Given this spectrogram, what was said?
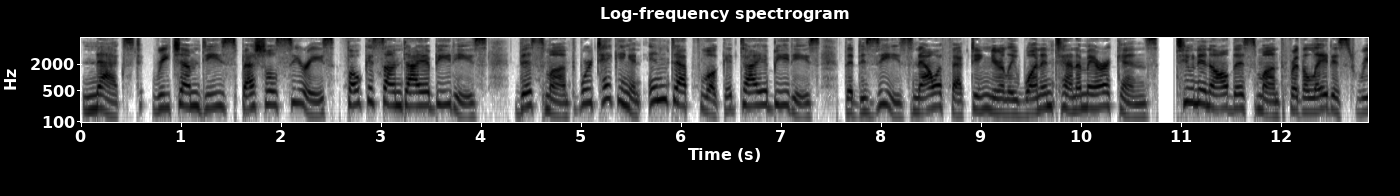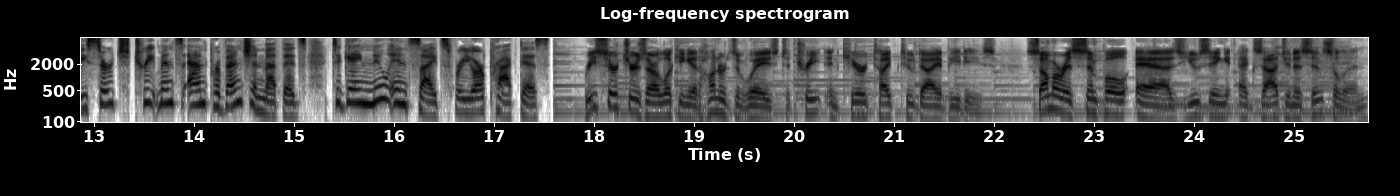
Next, ReachMD's special series, Focus on Diabetes. This month, we're taking an in depth look at diabetes, the disease now affecting nearly 1 in 10 Americans. Tune in all this month for the latest research, treatments, and prevention methods to gain new insights for your practice. Researchers are looking at hundreds of ways to treat and cure type 2 diabetes. Some are as simple as using exogenous insulin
